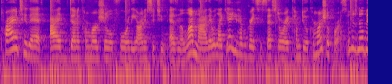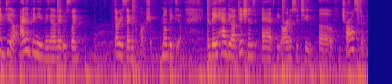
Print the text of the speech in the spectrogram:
Prior to that, I'd done a commercial for the Art Institute as an alumni. They were like, "Yeah, you have a great success story. Come do a commercial for us." It was no big deal. I didn't think anything of it. It was like 30 second commercial, no big deal. And they had the auditions at the Art Institute of Charleston.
